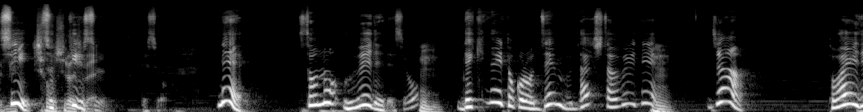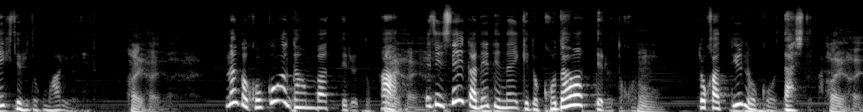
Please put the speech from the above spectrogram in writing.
しすっきりするんですよ。でその上でですよ、うん、できないところを全部出した上で、うん、じゃあとはいえできてるとこもあるよねと。はいはいはい。なんかここは頑張ってるとか、はいはいはい、別に成果出てないけどこだわってるところとかっていうのをこう出してもらう、はいはいはい、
